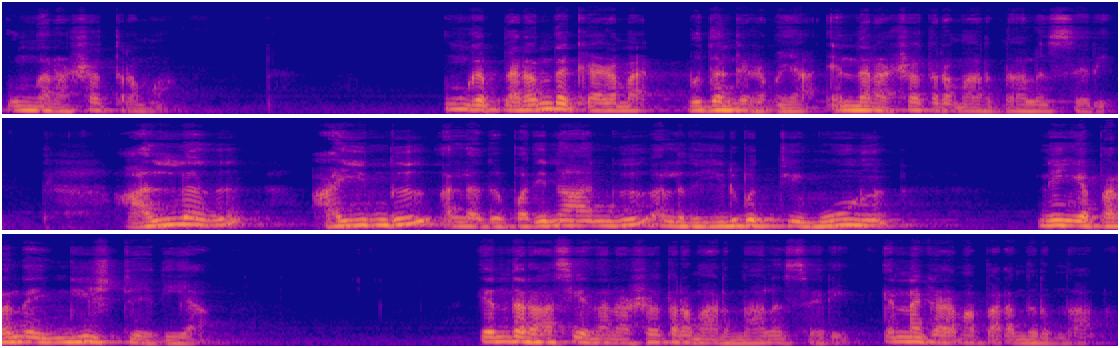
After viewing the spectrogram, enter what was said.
உங்கள் நட்சத்திரமா? உங்கள் பிறந்த கிழமை புதன்கிழமையா? எந்த நட்சத்திரமாக இருந்தாலும் சரி. அல்லது ஐந்து அல்லது பதினான்கு அல்லது இருபத்தி மூணு நீங்கள் பிறந்த இங்கிலீஷ் தேதியா? எந்த ராசி எந்த நட்சத்திரமாக இருந்தாலும் சரி. என்ன கிழமை பிறந்திருந்தாலும்.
